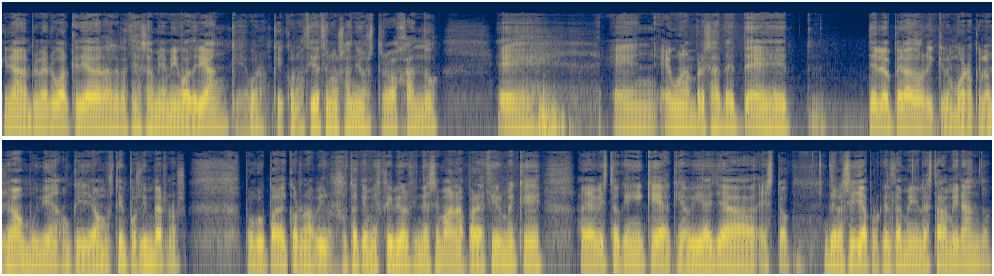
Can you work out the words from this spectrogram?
Y nada, en primer lugar quería dar las gracias a mi amigo Adrián, que bueno, que conocí hace unos años trabajando eh, en, una empresa de, teleoperador y que bueno que nos llevamos muy bien aunque llevamos tiempos invernos por culpa del coronavirus. Resulta que me escribió el fin de semana para decirme que había visto que en Ikea que había ya stock de la silla porque él también la estaba mirando.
